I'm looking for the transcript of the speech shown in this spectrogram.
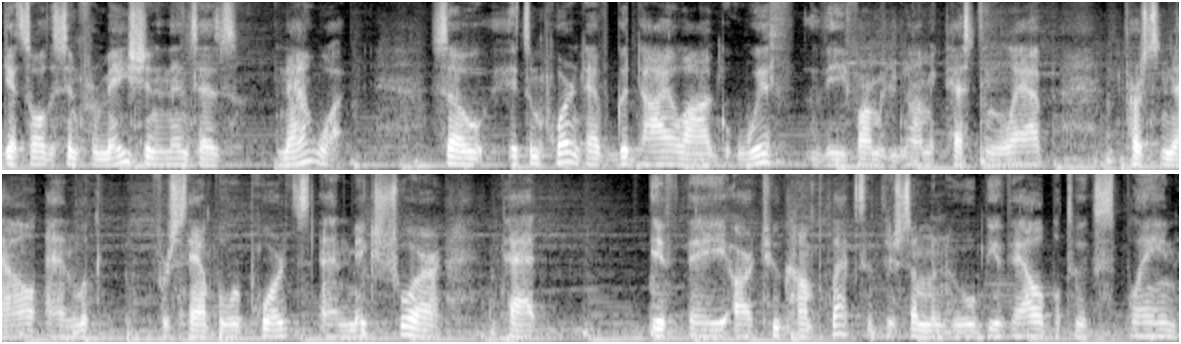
gets all this information and then says, now what? So it's important to have good dialogue with the pharmacogenomic testing lab personnel and look for sample reports and make sure that if they are too complex, that there's someone who will be available to explain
